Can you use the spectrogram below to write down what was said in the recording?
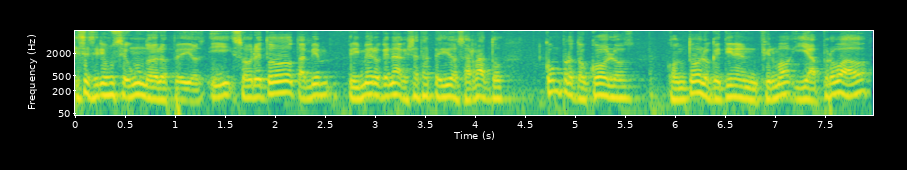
ese sería un segundo de los pedidos. Y sobre todo, también, primero que nada, que ya está pedido hace rato, con protocolos, con todo lo que tienen firmado y aprobado.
